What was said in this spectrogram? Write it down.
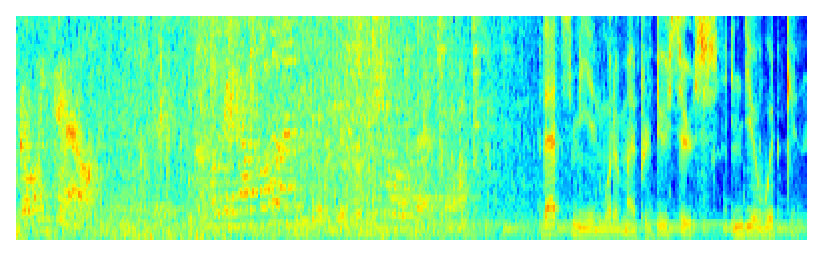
Going down. Okay, have fun. I'll see you in a little bit. That's me and one of my producers, India Whitkin.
